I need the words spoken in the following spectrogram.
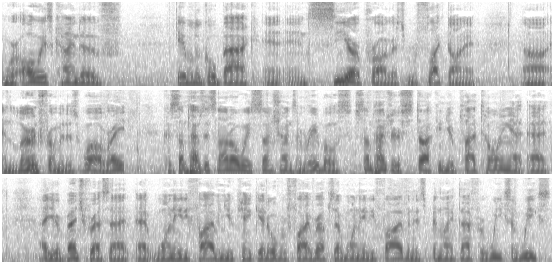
we're always kind of able to go back and, and see our progress and reflect on it uh, and learn from it as well, right? Because sometimes it's not always sunshines and rainbows. Sometimes you're stuck and you're plateauing at, at, at your bench press at, at 185 and you can't get over five reps at 185 and it's been like that for weeks and weeks.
